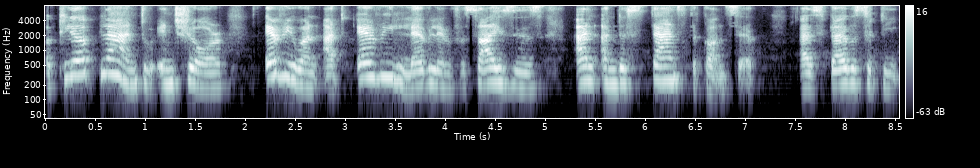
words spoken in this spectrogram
a clear plan to ensure everyone at every level emphasizes and understands the concept as diversity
